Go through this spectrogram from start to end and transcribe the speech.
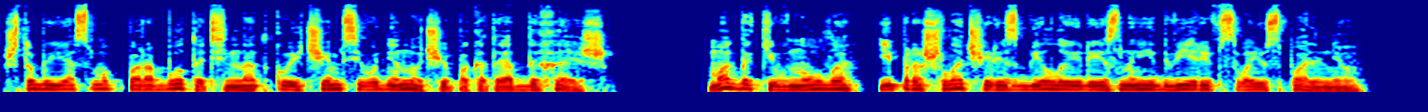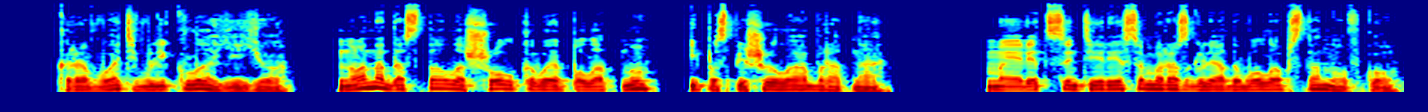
чтобы я смог поработать над кое-чем сегодня ночью, пока ты отдыхаешь». Магда кивнула и прошла через белые резные двери в свою спальню. Кровать влекла ее, но она достала шелковое полотно и поспешила обратно. Мэрит с интересом разглядывала обстановку.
